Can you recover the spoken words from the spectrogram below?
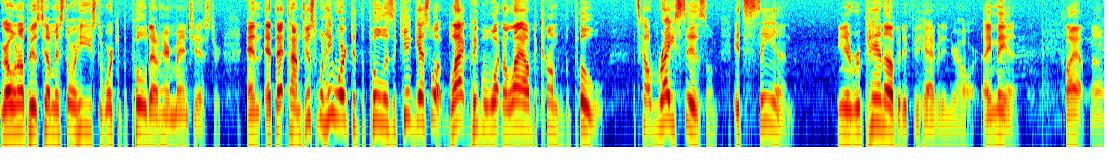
growing up, he was telling me a story. He used to work at the pool down here in Manchester, and at that time, just when he worked at the pool as a kid, guess what? Black people wasn't allowed to come to the pool. It's called racism. It's sin. You know, repent of it if you have it in your heart. Amen. Clap, no.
